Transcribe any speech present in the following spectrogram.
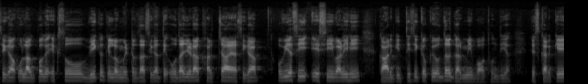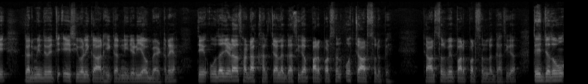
ਸੀਗਾ, ਉਹ ਲਗਭਗ 120 ਕੁ ਕਿਲੋਮੀਟਰ ਦਾ ਸੀਗਾ ਤੇ ਉਹਦਾ ਜਿਹੜਾ ਖਰਚਾ ਆਇਆ ਸੀਗਾ, ਉਹ ਵੀ ਅਸੀਂ ਏਸੀ ਵਾਲੀ ਹੀ ਕਾਰ ਕੀਤੀ ਸੀ ਕਿਉਂਕਿ ਉਧਰ ਗਰਮੀ ਬਹੁਤ ਹੁੰਦੀ ਆ। ਇਸ ਕਰਕੇ ਗਰਮੀ ਦੇ ਵਿੱਚ ਏਸੀ ਵਾਲੀ ਕਾਰ ਹੀ ਕਰਨੀ ਜਿਹੜੀ ਆ, ਉਹ ਬੈਟਰ ਆ। ਤੇ ਉਹਦਾ ਜਿਹੜਾ ਸਾਡਾ ਖਰਚਾ ਲੱਗਾ ਸੀਗਾ ਪਰ ਪਰਸਨ ਉਹ 400 ਰੁਪਏ 400 ਰੁਪਏ ਪਰ ਪਰਸਨ ਲੱਗਾ ਸੀਗਾ। ਤੇ ਜਦੋਂ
